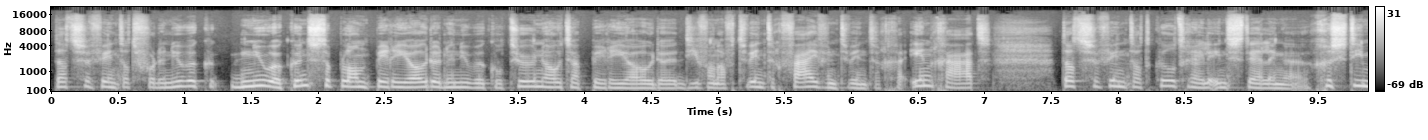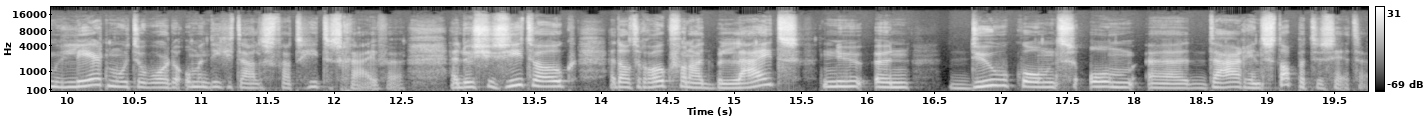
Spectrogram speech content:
dat ze vindt dat voor de nieuwe, nieuwe kunstenplanperiode, de nieuwe cultuurnotaperiode, die vanaf 2025 ingaat, dat ze vindt dat culturele instellingen gestimuleerd moeten worden om een digitale strategie te schrijven. En dus je ziet ook dat er ook vanuit beleid nu een duw komt om uh, daarin stappen te zetten.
